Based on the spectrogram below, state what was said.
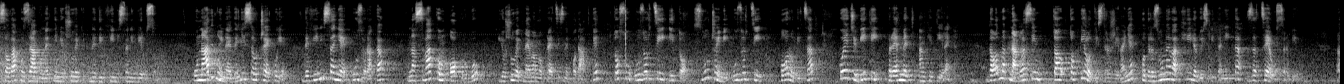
sa ovako zagonetnim još uvek nedefinisanim virusom. U narednoj nedelji se očekuje definisanje uzoraka na svakom okrugu, još uvek nemamo precizne podatke, to su uzorci i to slučajni uzorci porodica koje će biti predmet anketiranja. Da odmah naglasim, to, to pilot istraživanje podrazumeva hiljadu ispitanika za celu Srbiju. E,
